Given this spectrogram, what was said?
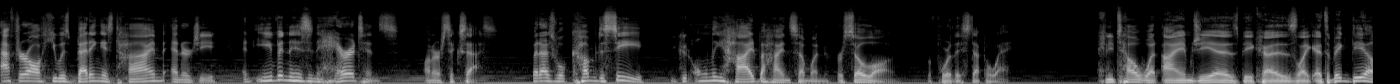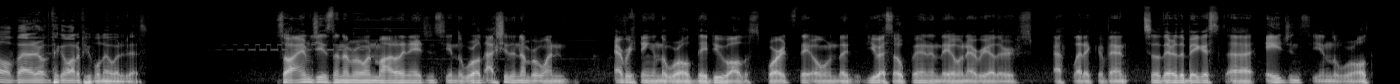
After all, he was betting his time, energy, and even his inheritance on her success. But as we'll come to see, you can only hide behind someone for so long before they step away. Can you tell what IMG is? Because like it's a big deal, but I don't think a lot of people know what it is. So IMG is the number one modeling agency in the world. Actually, the number one everything in the world. They do all the sports. They own the U.S. Open and they own every other athletic event. So they're the biggest uh, agency in the world.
